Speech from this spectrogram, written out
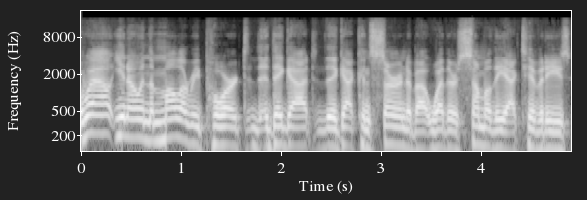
Well, you know, in the Mueller report, they got they got concerned about whether some of the activities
